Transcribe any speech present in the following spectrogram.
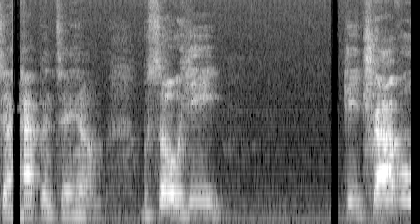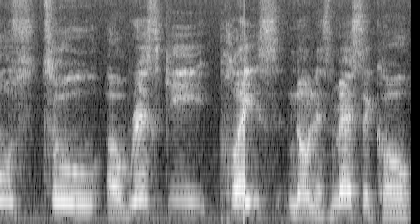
to happen to him. So he he travels to a risky place known as Mexico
